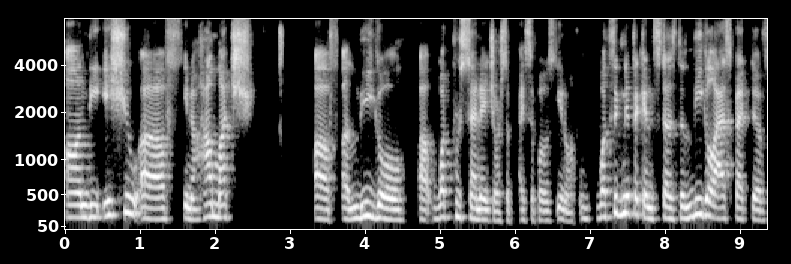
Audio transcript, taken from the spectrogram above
on the issue of you know how much of a legal, uh, what percentage, or I suppose you know what significance does the legal aspect of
